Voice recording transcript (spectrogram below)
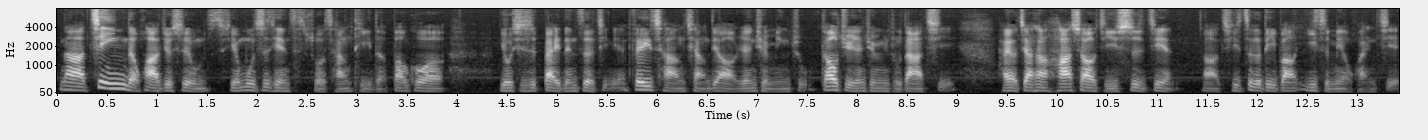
那近因的话，就是我们节目之前所常提的，包括。尤其是拜登这几年非常强调人权民主，高举人权民主大旗，还有加上哈少吉事件啊，其实这个地方一直没有缓解。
